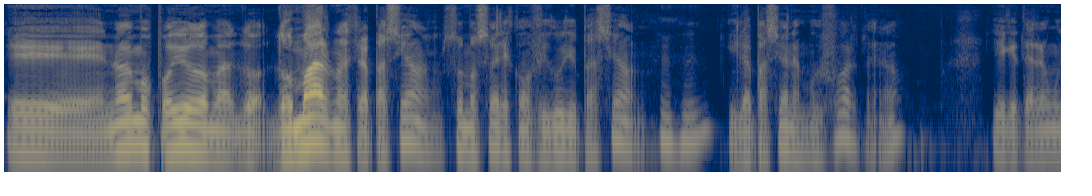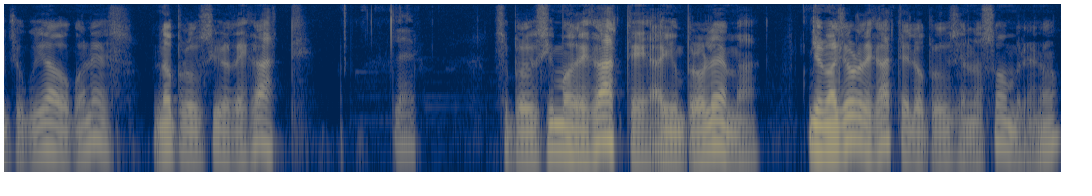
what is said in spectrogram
Eh, no hemos podido doma- do- domar nuestra pasión. Somos seres con figura y pasión. Y la pasión es muy fuerte, ¿no? Y hay que tener mucho cuidado con eso. No producir desgaste. Claro. Si producimos desgaste, hay un problema. Y el mayor desgaste lo producen los hombres, ¿no?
